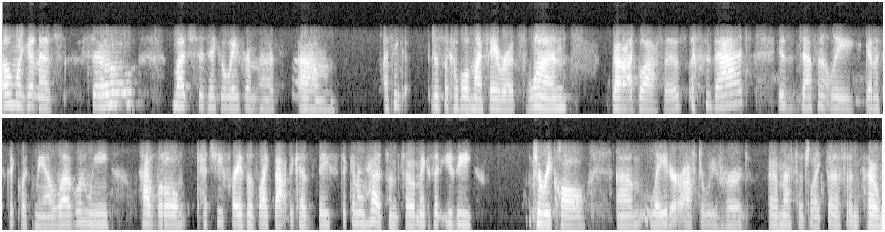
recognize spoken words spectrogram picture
Oh, my goodness. So much to take away from this. Um, I think just a couple of my favorites. One, God glasses. that is definitely going to stick with me. I love when we have little catchy phrases like that because they stick in our heads, and so it makes it easy to recall um, later after we've heard a message like this. And so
